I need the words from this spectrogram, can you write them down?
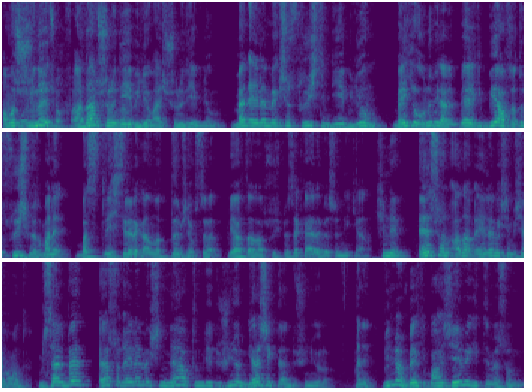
Ama o şunu çok adam şunu insanlar. diyebiliyor mu? Hayır şunu diyebiliyor mu? Ben eğlenmek için su içtim diyebiliyor mu? Belki onu bile hani belki bir haftadır su içmiyordum. Hani basitleştirerek anlattığım şey. Yoksa bir hafta adam su içmese kayar ebesin nikahına. Şimdi en son adam eğlenmek için bir şey yapamadı. Misal ben en son eğlenmek için ne yaptım diye düşünüyorum. Gerçekten düşünüyorum. Hani bilmiyorum belki bahçeye mi gittim en son?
